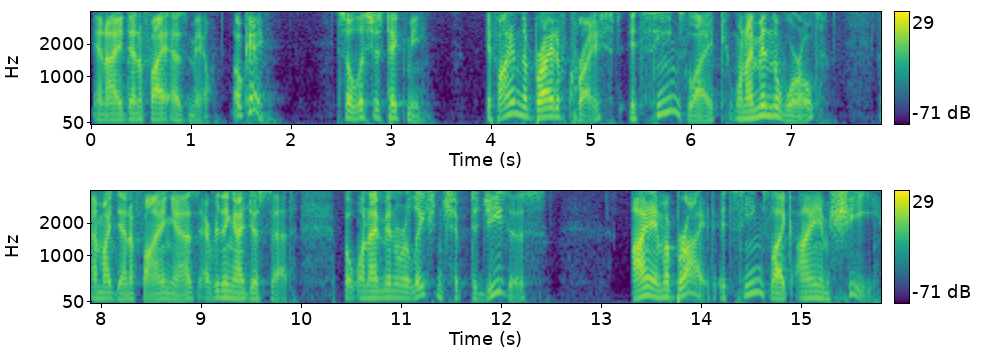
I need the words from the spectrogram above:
and I identify as male. Okay, so let's just take me. If I am the bride of Christ, it seems like when I'm in the world, I'm identifying as everything I just said. But when I'm in relationship to Jesus, I am a bride. It seems like I am she.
